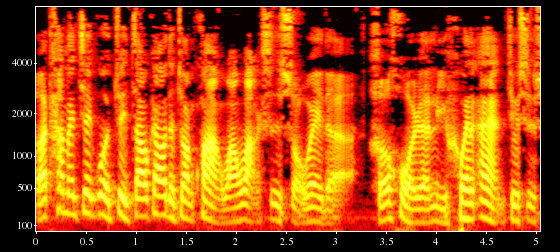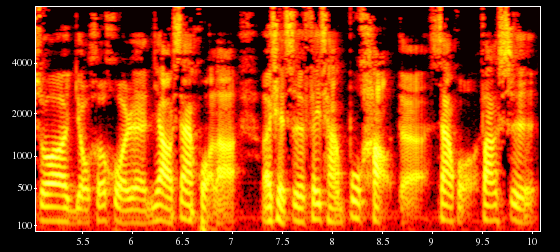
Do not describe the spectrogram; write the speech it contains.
而他们见过最糟糕的状况，往往是所谓的合伙人离婚案，就是说有合伙人要散伙了，而且是非常不好的散伙方式，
